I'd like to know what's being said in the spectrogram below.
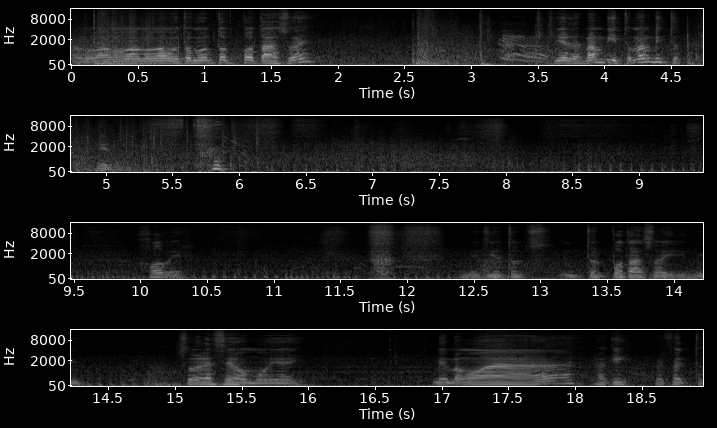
Vamos, vamos, vamos, vamos. Toma un potazo, ¿eh? Mierda, me han visto, me han visto. Mierda. Joder. He metido todo, el potazo ahí, Dios mío. Sobre ese homo y ahí. Bien, vamos a... Aquí, perfecto.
